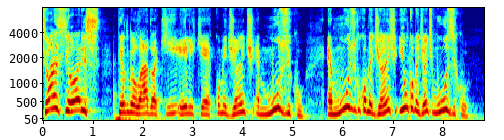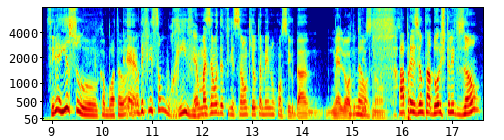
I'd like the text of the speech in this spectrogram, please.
Senhoras e senhores, tenho do meu lado aqui ele que é comediante, é músico, é músico comediante e um comediante músico. Seria isso, Cambota? É uma definição horrível. É, mas é uma definição que eu também não consigo dar melhor do Não. que isso, não. Apresentador de televisão,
